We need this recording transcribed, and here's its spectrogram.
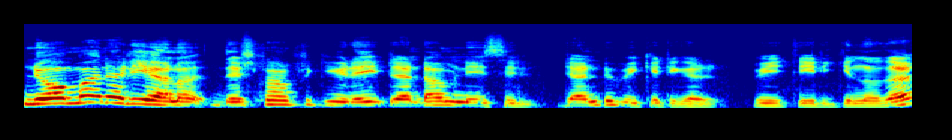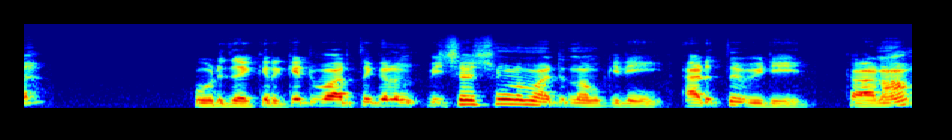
നോമാൻ അലിയാണ് ദക്ഷിണാഫ്രിക്കയുടെ രണ്ടാം ഇന്നിംഗ്സിൽ രണ്ട് വിക്കറ്റുകൾ വീഴ്ത്തിയിരിക്കുന്നത്. കൂടുതൽ ക്രിക്കറ്റ് വാർത്തകളും വിശേഷങ്ങളുമായിട്ട് നമുക്കിനി അടുത്ത വീഡിയോയിൽ കാണാം.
